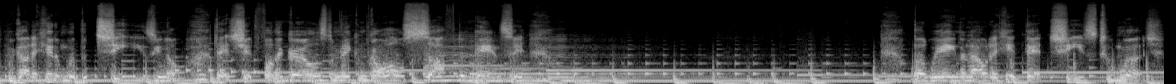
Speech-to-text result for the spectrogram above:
we gotta hit him with the cheese, you know, that shit for the girls to make them go all soft and fancy. But we ain't allowed to hit that cheese too much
